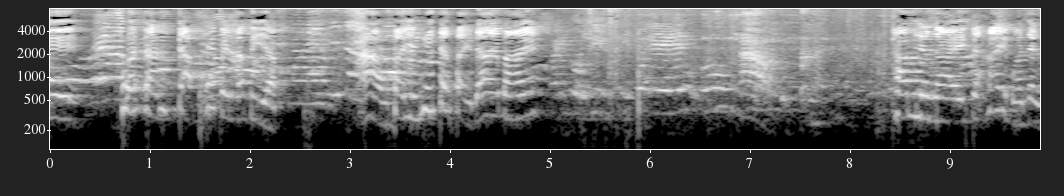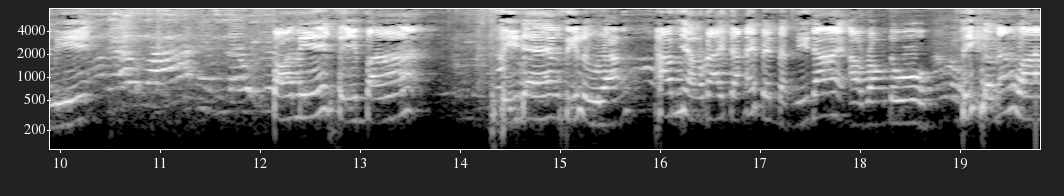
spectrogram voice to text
ดีๆ ช่วยกันจับให้เป็นระเบียบ อ้าวใส่อย่างนี้จะใส่ได้ไหมอ้าวทำยังไงจะให้เหมือนอย่างนี้ ตอนนี้สีฟ้า สีแดงสีเหลืองทำอย่างไรจะให้เป็นแบบนี้ได้ เอาลองดู สีเขียวนั่งไว้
